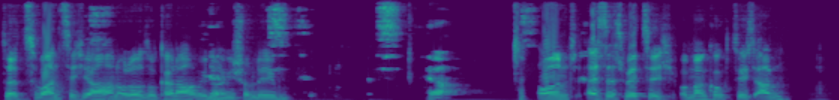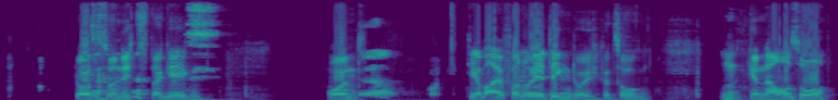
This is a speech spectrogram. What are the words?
seit 20 Jahren oder so, keine Ahnung, wie lange die schon leben. Ja. Und es ist witzig und man guckt sich's an. Du hast so nichts dagegen. Und ja. die haben einfach nur ihr Ding durchgezogen. Und genauso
